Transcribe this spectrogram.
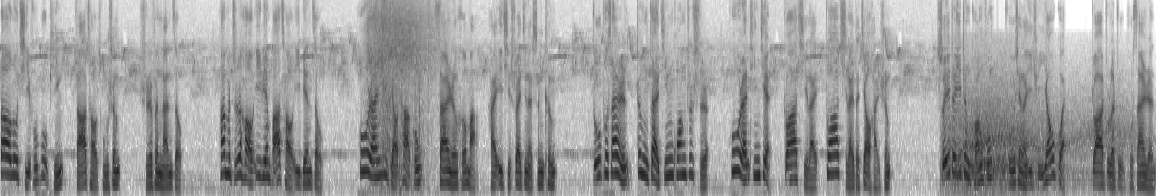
道路起伏不平，杂草丛生，十分难走。他们只好一边拔草一边走。忽然一脚踏空，三人和马还一起摔进了深坑。主仆三人正在惊慌之时，忽然听见“抓起来，抓起来”的叫喊声。随着一阵狂风，出现了一群妖怪，抓住了主仆三人。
